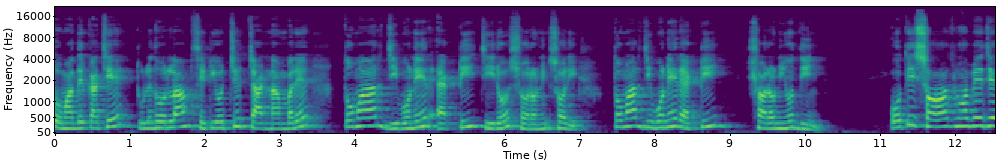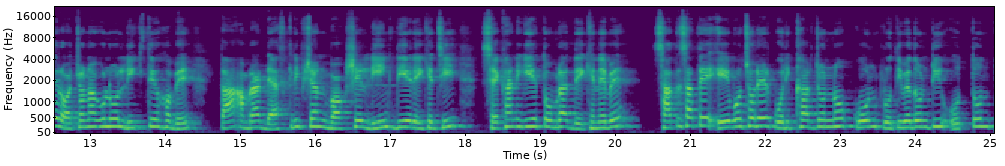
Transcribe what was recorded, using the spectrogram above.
তোমাদের কাছে তুলে ধরলাম, সেটি হচ্ছে চার নম্বরের তোমার জীবনের একটি চিরস্মরণীয় সরি তোমার জীবনের একটি স্মরণীয় দিন। অতি সহজভাবে যে রচনাগুলো লিখতে হবে তা আমরা ডেসক্রিপশন বক্সে লিংক দিয়ে রেখেছি, সেখানে গিয়ে তোমরা দেখে নেবে। সাথে সাথে এবছরের পরীক্ষার জন্য কোন প্রতিবেদনটি অত্যন্ত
